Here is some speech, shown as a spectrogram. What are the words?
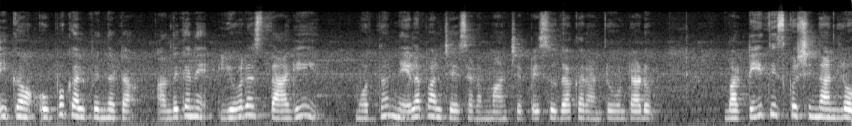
ఇక ఉప్పు కలిపిందట. అందుకనే యువరాజ్ తాగి మొత్తం నేలపాలు చేశాడమ్మా అని చెప్పేసి సుధాకర్ అంటూ ఉంటాడు. మరి టీ తీసుకొచ్చిన దాంట్లో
